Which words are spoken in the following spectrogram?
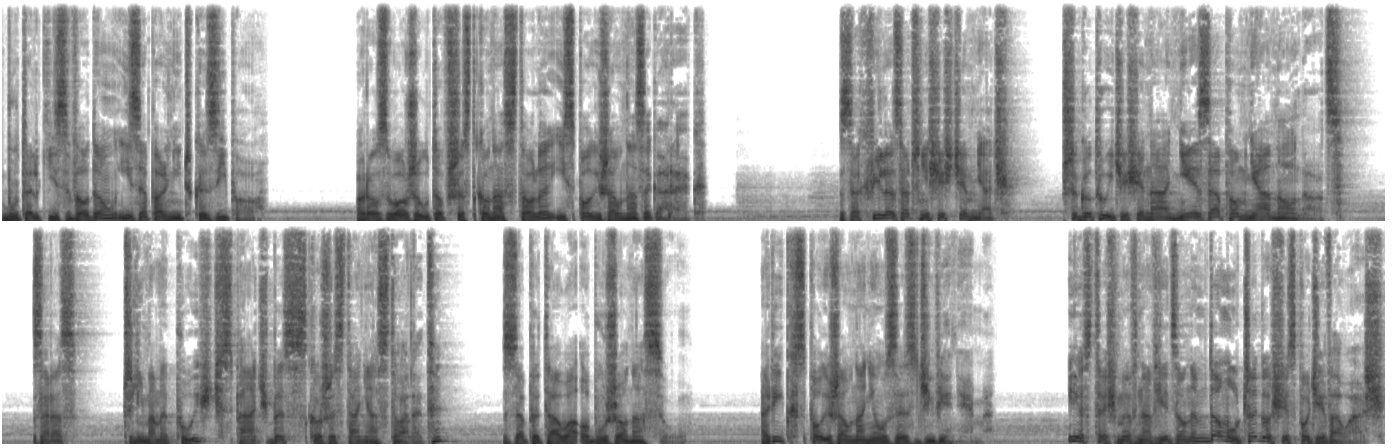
butelki z wodą i zapalniczkę Zippo. Rozłożył to wszystko na stole i spojrzał na zegarek. Za chwilę zacznie się ściemniać. Przygotujcie się na niezapomnianą noc. Zaraz, czyli mamy pójść spać bez skorzystania z toalety? Zapytała oburzona Su. Rick spojrzał na nią ze zdziwieniem. Jesteśmy w nawiedzonym domu, czego się spodziewałaś?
